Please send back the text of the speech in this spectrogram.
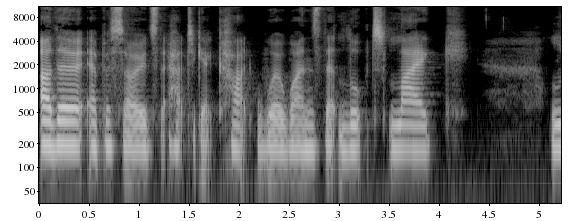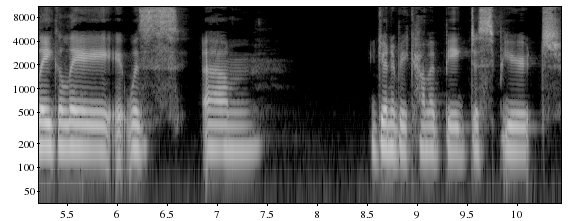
Other episodes that had to get cut were ones that looked like legally it was um, going to become a big dispute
